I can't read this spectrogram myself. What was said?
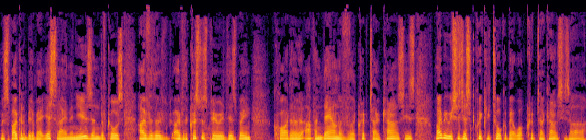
was spoken a bit about yesterday in the news, and of course over the over the Christmas period, there's been quite a up and down of the cryptocurrencies. Maybe we should just quickly talk about what cryptocurrencies are.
